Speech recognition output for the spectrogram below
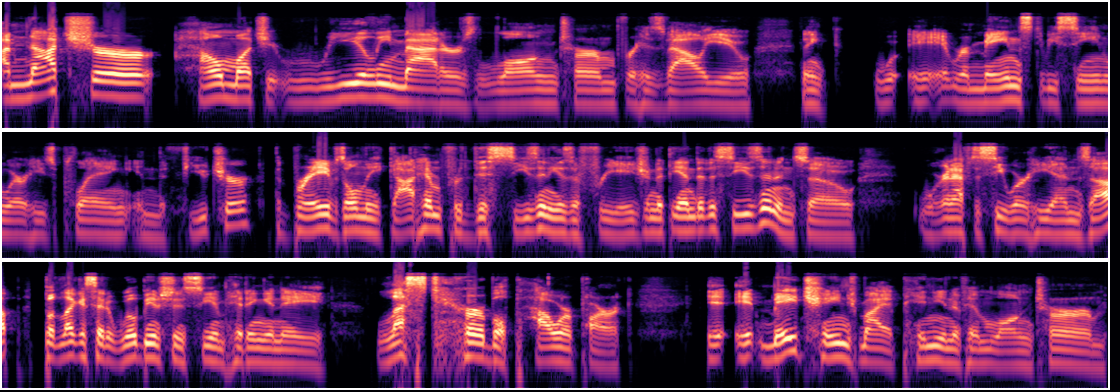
I'm not sure how much it really matters long term for his value. I think it remains to be seen where he's playing in the future. The Braves only got him for this season. He is a free agent at the end of the season, and so we're going to have to see where he ends up. But like I said, it will be interesting to see him hitting in a less terrible power park. It, it may change my opinion of him long term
